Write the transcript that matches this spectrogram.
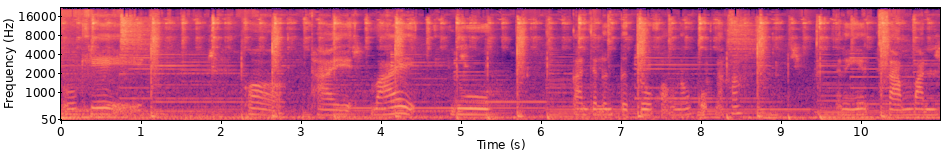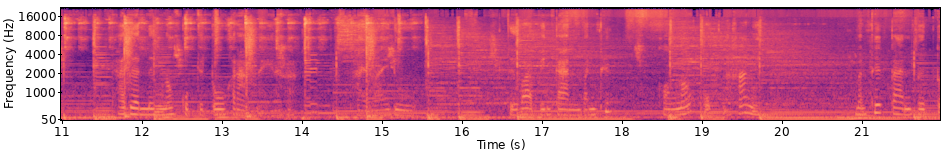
โอเค ก็ถ่ายไว้ดูการเจริญเติบโตของน้องกบนะคะอันนี้สามวันถ้าเดือนหนึ่งน้องกบจะโตขนาดไหนนะคะ ถ่ายไว้ดูถือว่าเป็นการบันทึกของน้องกบนะคะนี่บันทึกการเติบโต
